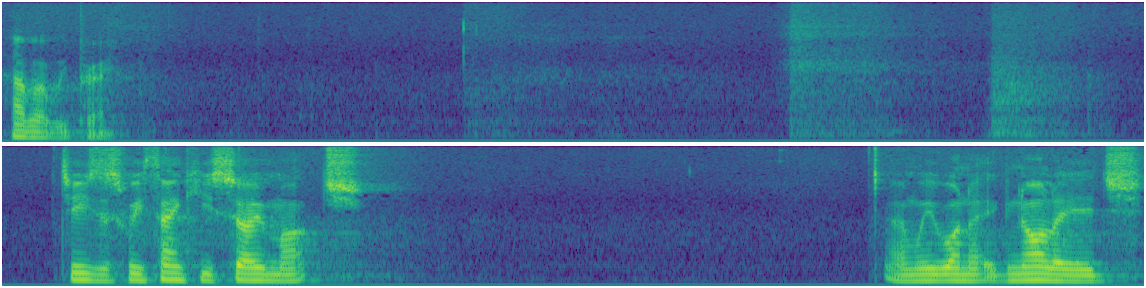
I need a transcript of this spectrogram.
How about we pray? Jesus, we thank you so much. And we want to acknowledge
